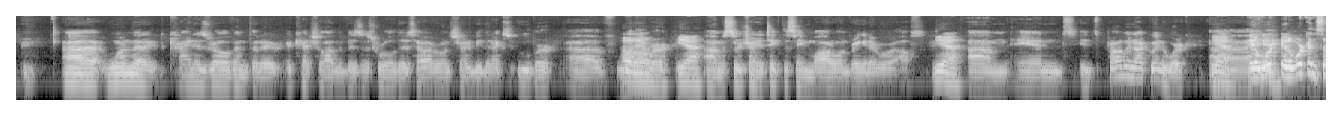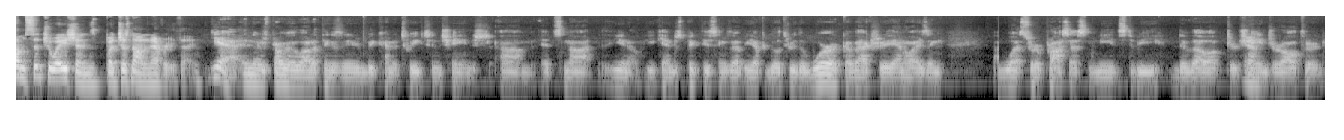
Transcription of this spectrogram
Uh, one that kind of is relevant that I, I catch a lot in the business world is how everyone's trying to be the next Uber of whatever. Oh, yeah. Um, so they're trying to take the same model and bring it everywhere else. Yeah. Um, and it's probably not going to work. Yeah. Uh, it'll work. It'll work in some situations, but just not in everything. Yeah, and there's probably a lot of things that need to be kind of tweaked and changed. Um, it's not, you know, you can't just pick these things up. You have to go through the work of actually analyzing what sort of process needs to be developed or Yeah. changed or altered.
